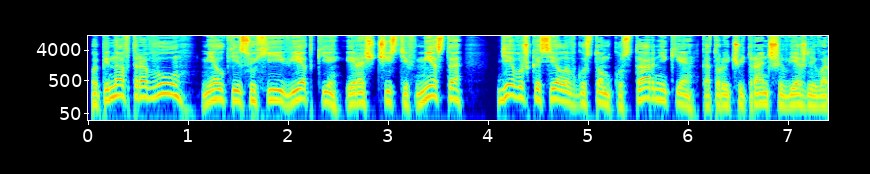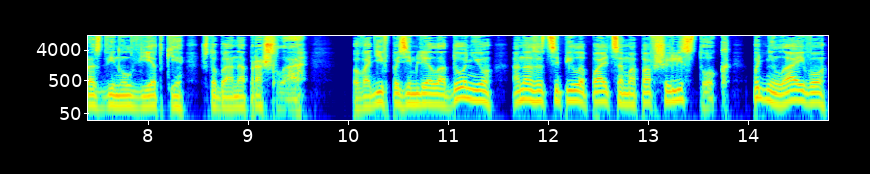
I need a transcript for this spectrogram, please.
Попинав траву, мелкие сухие ветки и расчистив место, девушка села в густом кустарнике, который чуть раньше вежливо раздвинул ветки, чтобы она прошла. Поводив по земле ладонью, она зацепила пальцем опавший листок, подняла его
